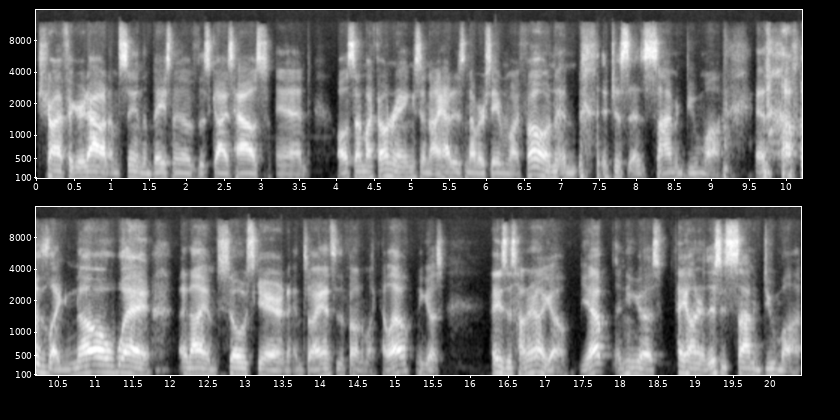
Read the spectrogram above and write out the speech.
trying to figure it out. I'm sitting in the basement of this guy's house and all of a sudden my phone rings and I had his number saved in my phone and it just says Simon Dumont. And I was like, no way. And I am so scared. And so I answer the phone. I'm like, hello? And he goes, hey, is this Hunter? I go, yep. And he goes, hey, Hunter, this is Simon Dumont.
